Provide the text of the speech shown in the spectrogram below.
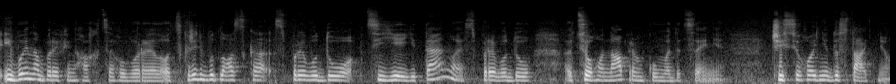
І ви на брифінгах це говорили. От скажіть, будь ласка, з приводу цієї теми, з приводу е, цього напрямку в медицині, чи сьогодні достатньо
